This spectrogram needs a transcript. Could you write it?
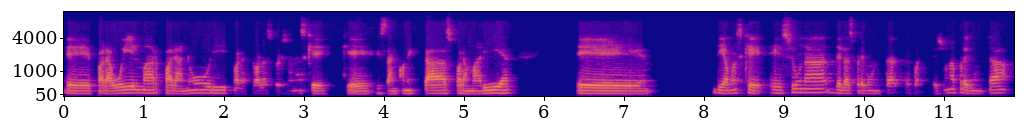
eh, para Wilmar, para Nuri, para todas las personas que, que están conectadas, para María. Eh, digamos que es una de las preguntas, es una pregunta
